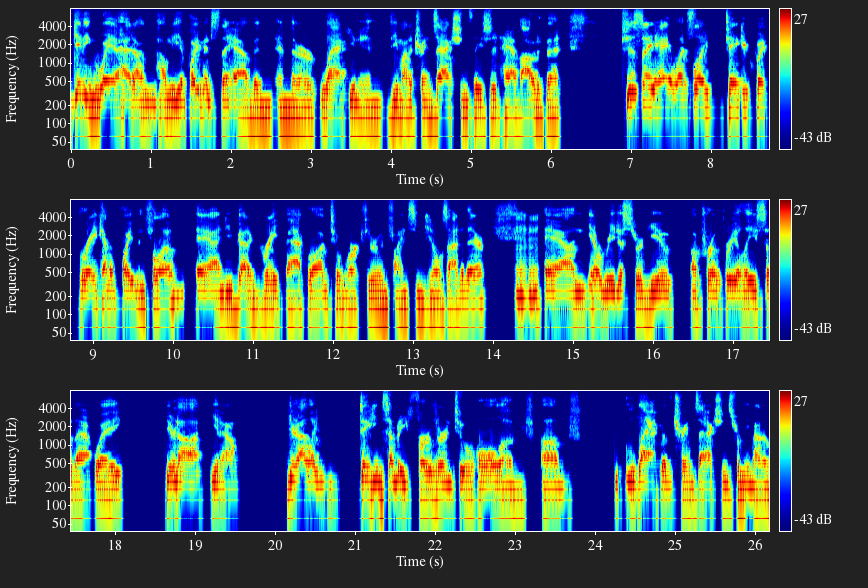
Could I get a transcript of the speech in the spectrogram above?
getting way ahead on how many appointments they have and, and they're lacking in the amount of transactions they should have out of it. Just say, hey, let's like take a quick break on appointment flow, and you've got a great backlog to work through and find some deals out of there, hmm and you know redistribute appropriately so that way you're not, you know, you're not like digging somebody further into a hole of of lack of transactions from the amount of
